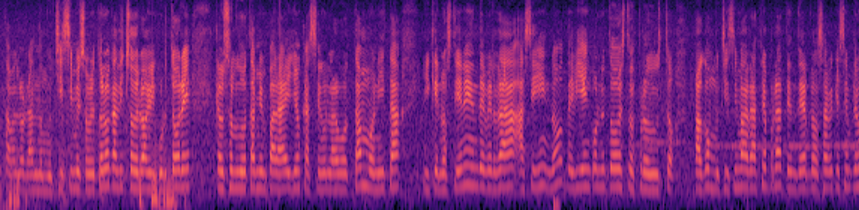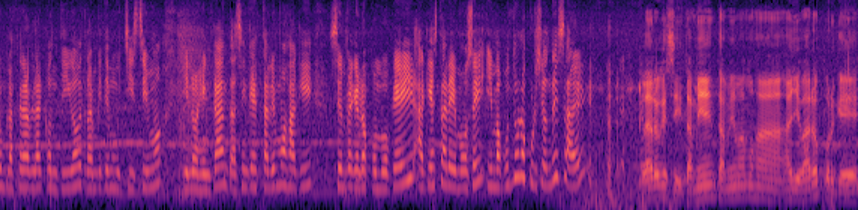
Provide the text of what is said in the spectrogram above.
está valorando muchísimo y sobre todo lo que ha dicho de los agricultores, que un saludo también para ellos, que ha sido una labor tan bonita y que nos tienen de verdad así, ¿no? De bien con todos estos productos. Paco, muchísimas gracias por atendernos. Sabe que siempre es un placer hablar contigo, transmite muchísimo y nos encanta. Así que estaremos aquí siempre que nos convoquéis, aquí estaremos, ¿eh? Y me apunto una excursión de esa, ¿eh? Claro que sí, también, también vamos a, a llevaros porque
